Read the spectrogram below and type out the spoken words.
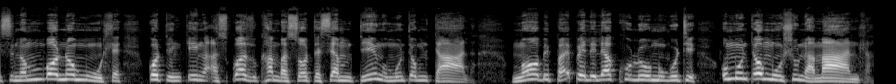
sinombono omuhle kodwa inkinga asikwazi ukuhamba sodwa siyamdinga umuntu omdala. Ngoba iBhayibheli liyakhuluma ukuthi umuntu omusha unamandla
